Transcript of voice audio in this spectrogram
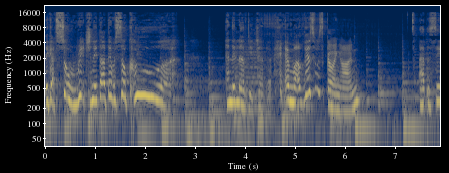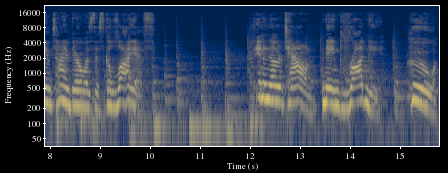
They got so rich and they thought they were so cool. And they loved each other. And while this was going on, at the same time, there was this Goliath in another town named Rodney, who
